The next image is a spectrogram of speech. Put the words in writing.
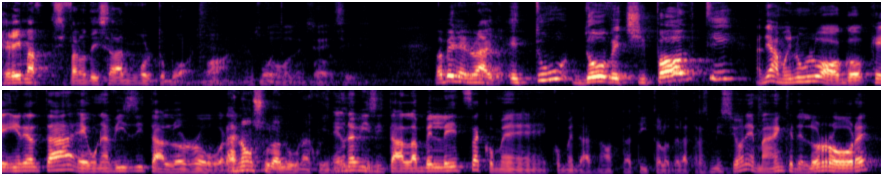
crema, si fanno dei salami molto buoni. Buoni, Molto gustosi, sì. buoni, sì, sì. Va bene Leonardo, e tu dove ci porti? Andiamo in un luogo che in realtà è una visita all'orrore. Ah, non sulla luna quindi. È una visita alla bellezza, come, come da, no, da titolo della trasmissione, ma anche dell'orrore,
